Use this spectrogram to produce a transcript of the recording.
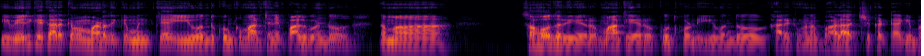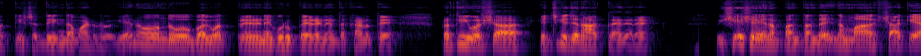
ಈ ವೇದಿಕೆ ಕಾರ್ಯಕ್ರಮ ಮಾಡೋದಕ್ಕೆ ಮುಂಚೆ ಈ ಒಂದು ಕುಂಕುಮಾರ್ಚನೆ ಪಾಲ್ಗೊಂಡು ನಮ್ಮ ಸಹೋದರಿಯರು, ಮಾತೆಯರು ಕೂತ್ಕೊಂಡು ಈ ಒಂದು ಕಾರ್ಯಕ್ರಮನ ಭಾಳ ಅಚ್ಚುಕಟ್ಟಾಗಿ ಭಕ್ತಿ ಶ್ರದ್ಧೆಯಿಂದ ಮಾಡಿದ್ರು. ಏನೋ ಒಂದು ಭಗವತ್ ಪ್ರೇರಣೆ, ಗುರು ಪ್ರೇರಣೆ ಅಂತ ಕಾಣುತ್ತೆ. ಪ್ರತಿ ವರ್ಷ ಹೆಚ್ಚಿಗೆ ಜನ ಆಗ್ತಾ ಇದ್ದಾರೆ. ವಿಶೇಷ ಏನಪ್ಪ ಅಂತಂದರೆ ನಮ್ಮ ಶಾಖೆಯ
